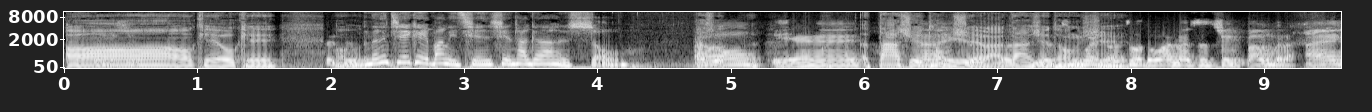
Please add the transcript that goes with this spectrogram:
哦，OK OK，能杰可以帮你牵线，他跟他很熟。他说：“耶，大学同学啦，大学同学。合作的话，那是最棒的了。哎，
